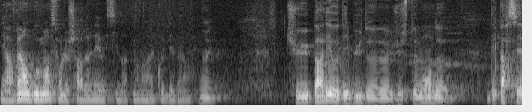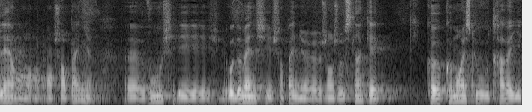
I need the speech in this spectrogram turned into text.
il y a un vrai engouement sur le chardonnay aussi maintenant dans la Côte des Blancs. Tu parlais au début de, justement de, des parcellaires en, Champagne. Euh, vous, chez les, au domaine chez Champagne Jean Josselin, comment est-ce que vous travaillez?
